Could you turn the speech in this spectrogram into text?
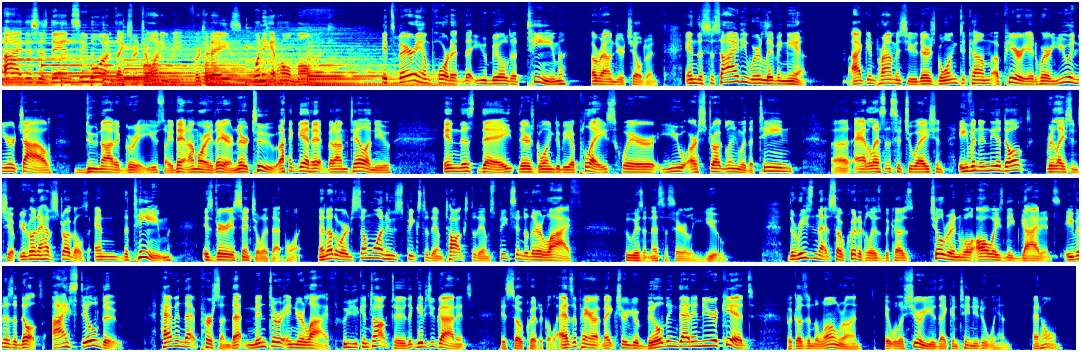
Hi, this is Dan Seaborn. Thanks for joining me for today's Winning at Home moment. It's very important that you build a team around your children. In the society we're living in, I can promise you there's going to come a period where you and your child do not agree. You say, Dan, I'm already there, and they're two. I get it, but I'm telling you, in this day, there's going to be a place where you are struggling with a teen, uh, adolescent situation, even in the adult relationship. You're going to have struggles, and the team is very essential at that point. In other words, someone who speaks to them, talks to them, speaks into their life who isn't necessarily you. The reason that's so critical is because children will always need guidance, even as adults. I still do. Having that person, that mentor in your life who you can talk to that gives you guidance is so critical. As a parent, make sure you're building that into your kids because in the long run, it will assure you they continue to win at home.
